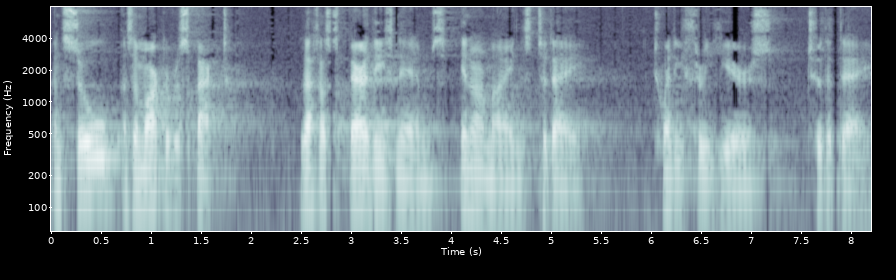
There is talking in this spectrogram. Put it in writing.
And so, as a mark of respect, let us bear these names in our minds today, 23 years to the day.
